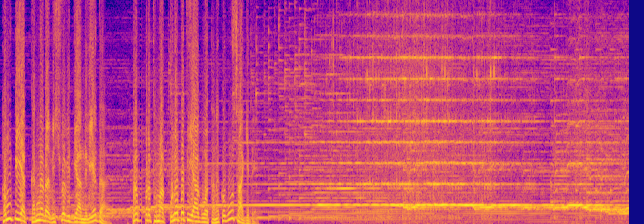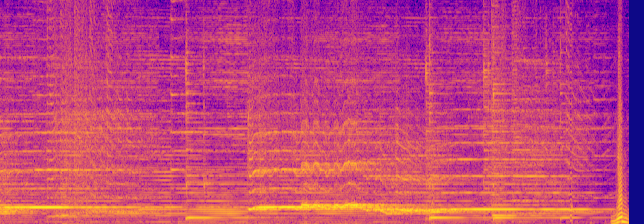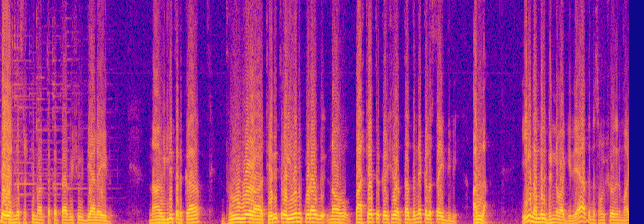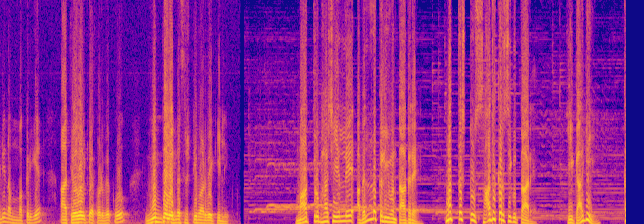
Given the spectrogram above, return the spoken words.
ಹಂಪಿಯ ಕನ್ನಡ ವಿಶ್ವವಿದ್ಯಾನಿಲಯದ ಪ್ರಪ್ರಥಮ ಕುಲಪತಿಯಾಗುವ ತನಕವೂ ಸಾಗಿದೆ. ವಿದ್ಯೆಯನ್ನು ಸೃಷ್ಟಿ ಮಾಡ್ತಕ್ಕಂಥ ವಿಶ್ವವಿದ್ಯಾಲಯ ಇದು. ನಾವು ಇಲ್ಲಿ ತನಕ ಭೂಗೋಳ, ಚರಿತ್ರೆ ಇವನು ಕೂಡ ನಾವು ಪಾಶ್ಚಾತ್ಯ ಕಲಿಸಿದಂಥದ್ದನ್ನೇ ಕಲಿಸ್ತಾ ಇದ್ದೀವಿ. ಅಲ್ಲ ಈಗ ನಮ್ಮದು ಭಿನ್ನವಾಗಿದೆ, ಅದನ್ನು ಸಂಶೋಧನೆ ಮಾಡಿ ನಮ್ಮ ಮಕ್ಕಳಿಗೆ ಆ ತಿಳುವಳಿಕೆ ಕೊಡಬೇಕು, ವಿದ್ಯೆಯನ್ನು ಸೃಷ್ಟಿ ಮಾಡಬೇಕು ಇಲ್ಲಿ. ಮಾತೃಭಾಷೆಯಲ್ಲೇ ಅವೆಲ್ಲ ಕಲಿಯುವಂತಾದರೆ ಮತ್ತಷ್ಟು ಸಾಧಕರು ಸಿಗುತ್ತಾರೆ. ಹೀಗಾಗಿ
